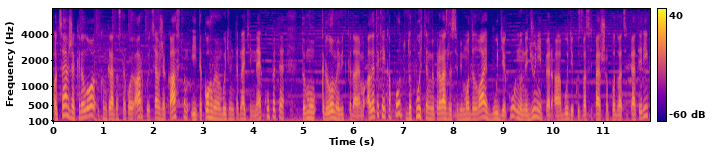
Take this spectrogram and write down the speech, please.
Оце вже крило, конкретно з такою аркою, це вже кастом, і такого ви, мабуть, в інтернеті не купите, тому крило ми відкидаємо. Але такий капот, допустимо, ви привезли собі Model Y, будь-яку, ну не Juniper, а будь-яку з 21 по 25 рік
